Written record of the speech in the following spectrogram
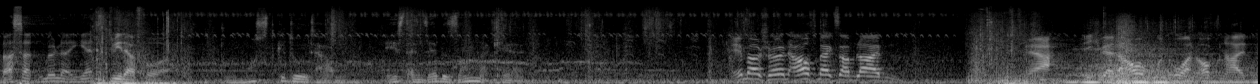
Was hat Müller jetzt wieder vor? Du musst Geduld haben. Er ist ein sehr besonderer Kerl. Immer schön aufmerksam bleiben. Ja, ich werde Augen und Ohren offen halten.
